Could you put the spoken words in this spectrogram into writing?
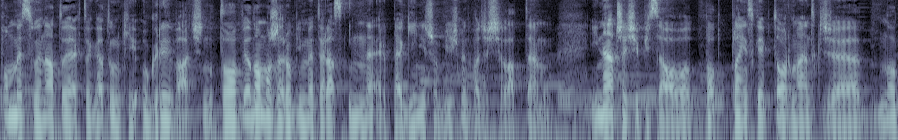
pomysły na to, jak te gatunki ogrywać, no to wiadomo, że robimy teraz inne RPG niż robiliśmy 20 lat temu. Inaczej się pisało pod Planescape Torment, gdzie no,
